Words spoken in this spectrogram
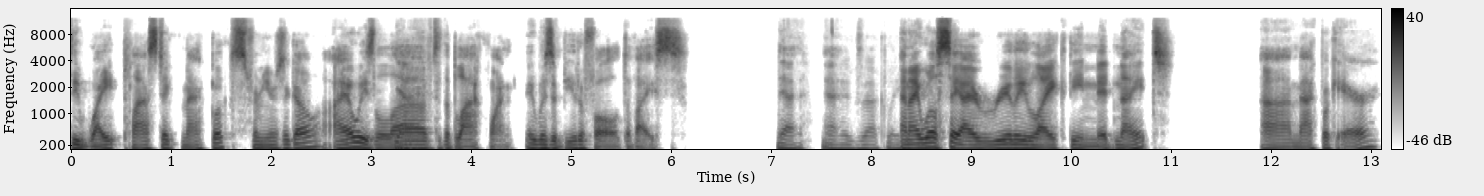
the white plastic macbooks from years ago? I always loved yeah. the black one. It was a beautiful device yeah, yeah, exactly. And I will say I really like the midnight uh, MacBook Air.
